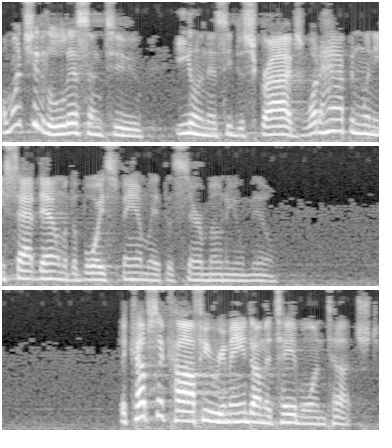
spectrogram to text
I want you to listen to Ilan as he describes what happened when he sat down with the boy's family at the ceremonial meal. The cups of coffee remained on the table untouched.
